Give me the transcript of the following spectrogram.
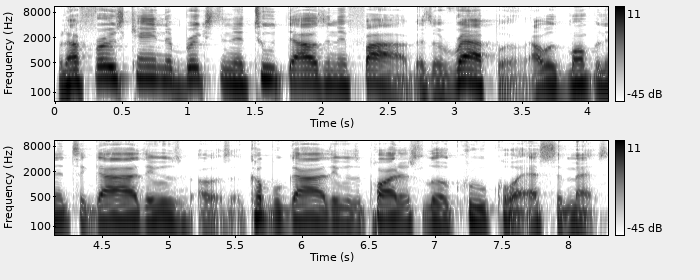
When I first came to Brixton in 2005 as a rapper, I was bumping into guys. There was, uh, a couple guys. They was a part of this little crew called SMS.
